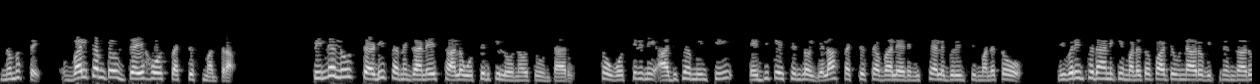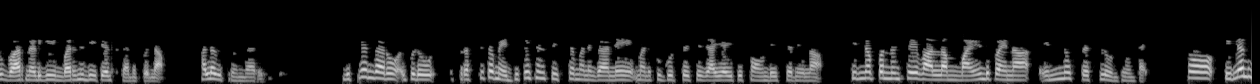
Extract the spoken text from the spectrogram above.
నమస్తే వెల్కమ్ టు జై హో సక్సెస్ మంత్ర. పిల్లలు స్టడీస్ అనగానే చాలా ఒత్తిడికి లోనవుతూ ఉంటారు. సో ఒత్తిడిని అధిగమించి ఎడ్యుకేషన్లో ఎలా సక్సెస్ అవ్వాలి అనే విషయాల గురించి మనతో వివరించడానికి మనతో పాటు ఉన్నారు విక్రమ్ గారు. వారిని అడిగి మరిన్ని డీటెయిల్స్ కనుక్కుందాం. హలో విక్రమ్ గారు. విక్రమ్ గారు ఇప్పుడు ప్రస్తుతం ఎడ్యుకేషన్ సిస్టమ్ అనగానే మనకు గుర్తొచ్చేది ఐఐటి ఫౌండేషన్ ఇలా చిన్నప్పటి నుంచే వాళ్ళ మైండ్ పైన ఎన్నో స్ట్రెస్లు ఉంటుంటాయి సో పిల్లలు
